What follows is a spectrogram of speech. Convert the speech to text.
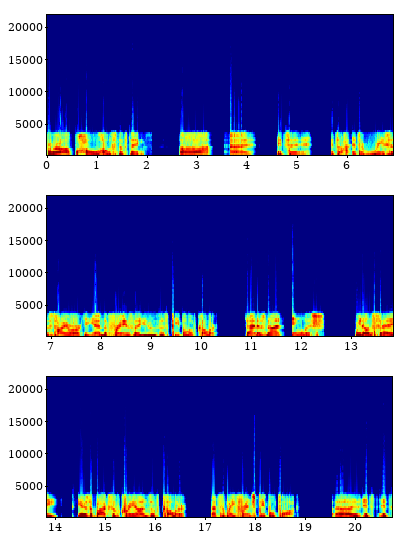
for a whole host of things. Uh, uh, it's a it's a it's a racist hierarchy, and the phrase they use is "people of color." That is not English. We don't say, "Here's a box of crayons of color." That's the way French people talk. Uh, it's it's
